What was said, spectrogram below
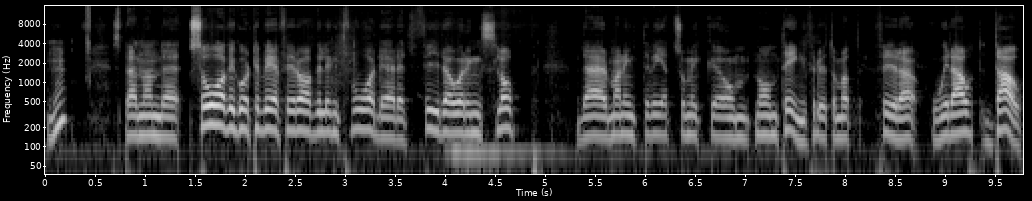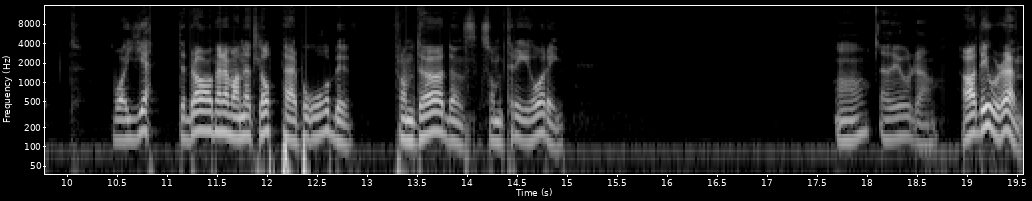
Mm. Spännande. Så vi går till V4 avdelning 2. Det är ett fyraåringslopp där man inte vet så mycket om någonting förutom att fyra Without Doubt var jättebra när den vann ett lopp här på Åby. Från dödens som treåring. Mm, ja det gjorde den. Ja det gjorde den.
